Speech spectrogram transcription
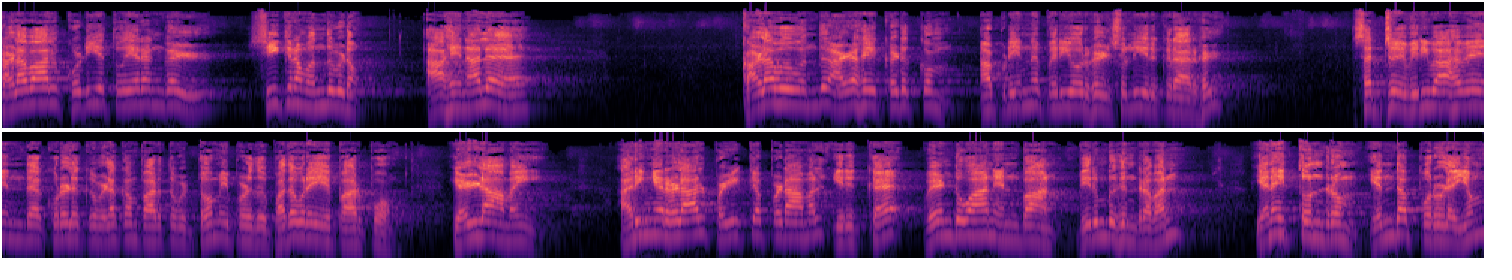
களவால் கொடிய துயரங்கள் சீக்கிரம் வந்துவிடும். ஆகையினால களவு வந்து அழகை கெடுக்கும் அப்படின்னு பெரியோர்கள் சொல்லி இருக்கிறார்கள் சற்று விரிவாகவே இந்த குரலுக்கு விளக்கம் பார்த்து விட்டோம். இப்பொழுது பதவுரையை பார்ப்போம். எள்ளாமை அறிஞர்களால் பழிக்கப்படாமல் இருக்க வேண்டுவான் என்பான் விரும்புகின்றவன். எனை தோன்றும் எந்த பொருளையும்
